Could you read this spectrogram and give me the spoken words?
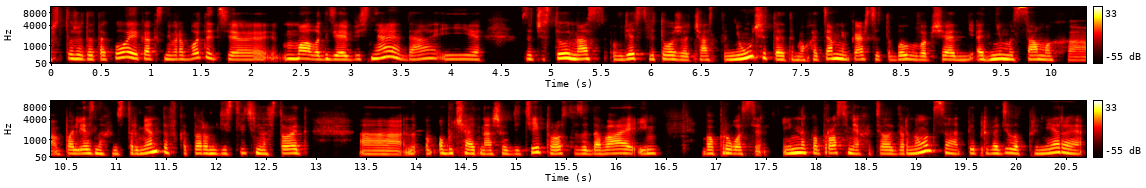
что же это такое и как с ним работать, э, мало где объясняют, да, и зачастую нас в детстве тоже часто не учат этому, хотя, мне кажется, это был бы вообще одним из самых а, полезных инструментов, которым действительно стоит а, обучать наших детей, просто задавая им вопросы. И именно к вопросам я хотела вернуться. Ты приводила в примеры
